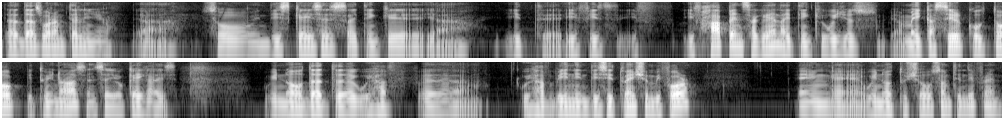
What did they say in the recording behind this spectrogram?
That, that's what I'm telling you. Yeah. So in these cases, I think uh, yeah, it uh, if it if if happens again, I think we just make a circle talk between us and say, okay, guys, we know that uh, we have um, we have been in this situation before, and uh, we know to show something different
